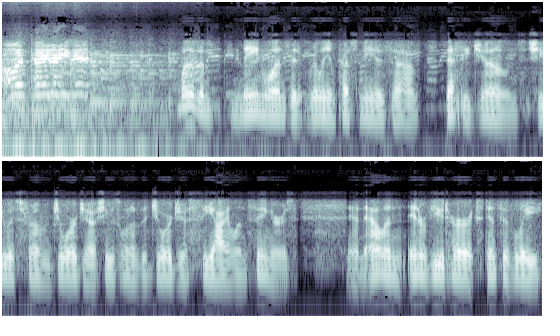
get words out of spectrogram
All tight ain't that? One of the main ones that really impressed me is uh, Bessie Jones. She was from Georgia. She was one of the Georgia Sea Island singers. And Alan interviewed her extensively,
